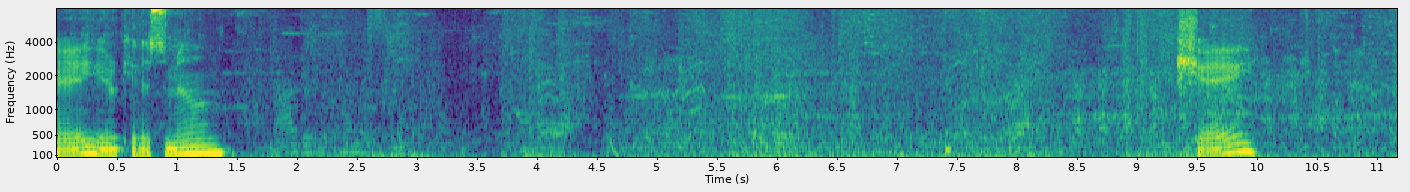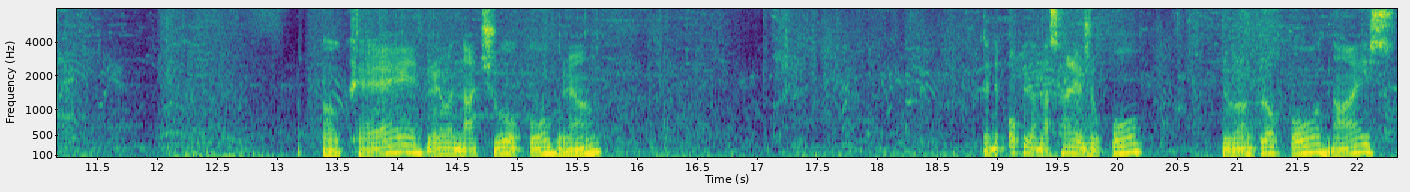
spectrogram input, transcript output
오케이 이렇게 됐으면. 오케이. 오케이. 그러면 나 죽었고 그냥. 근데 뽀삐가 나 살려줬고 이거랑 끌었고 나이스.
